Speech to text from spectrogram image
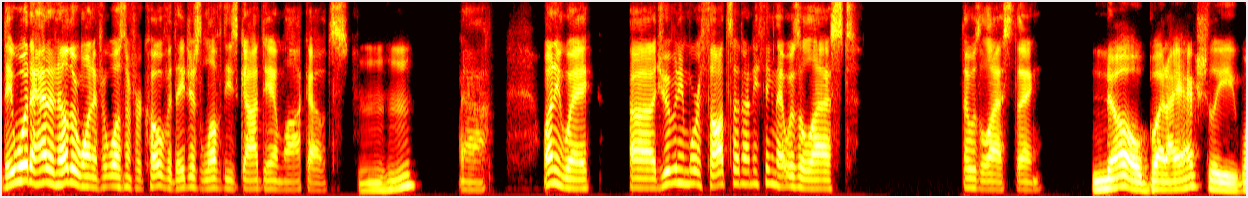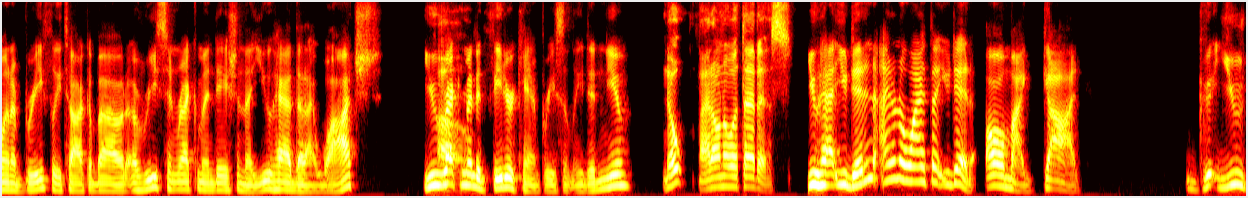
they would have had another one if it wasn't for COVID. They just love these goddamn lockouts. mm-hmm. Yeah. Well, anyway, uh, do you have any more thoughts on anything? That was the last. That was the last thing. No, but I actually want to briefly talk about a recent recommendation that you had that I watched. You Oh. recommended Theater Camp recently, didn't you? Nope, I don't know what that is. You had you didn't? I don't know why I thought you did. Oh my god. You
